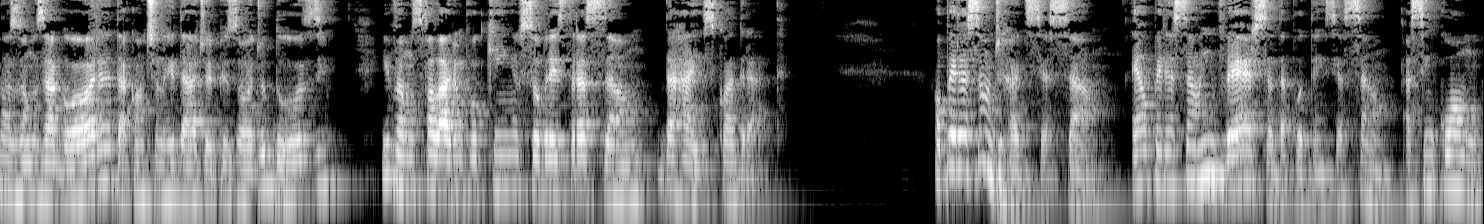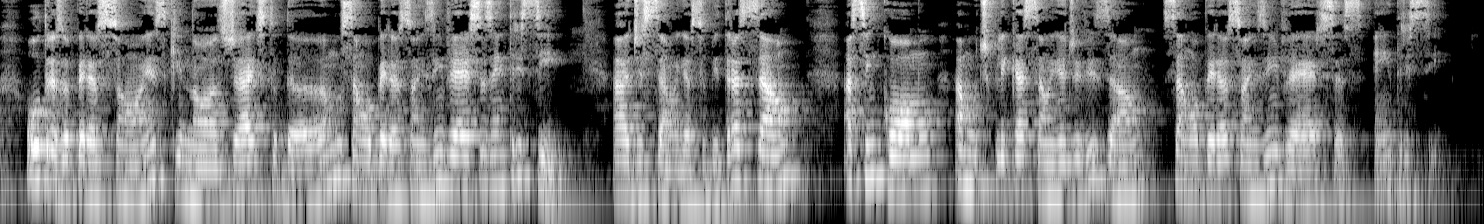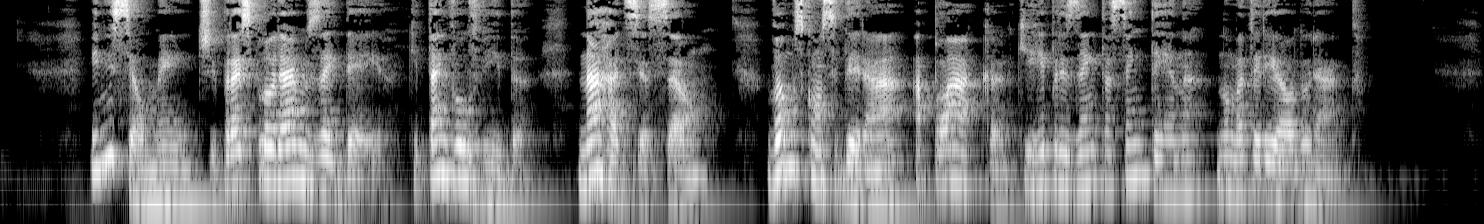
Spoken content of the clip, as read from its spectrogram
Nós vamos agora dar continuidade ao episódio 12 e vamos falar um pouquinho sobre a extração da raiz quadrada. A operação de radiciação é a operação inversa da potenciação, assim como outras operações que nós já estudamos são operações inversas entre si, a adição e a subtração, assim como a multiplicação e a divisão são operações inversas entre si. Inicialmente, para explorarmos a ideia que está envolvida na radiciação, vamos considerar a placa que representa a centena no material dourado.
